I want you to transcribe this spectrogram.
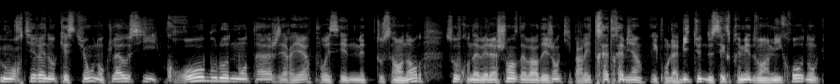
où on retirait nos questions. Donc là aussi, gros boulot de montage derrière pour essayer de mettre tout ça en ordre. Sauf qu'on avait la chance d'avoir des gens qui parlaient très très bien et qui ont l'habitude de s'exprimer devant un micro. Donc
